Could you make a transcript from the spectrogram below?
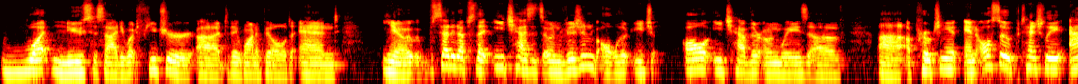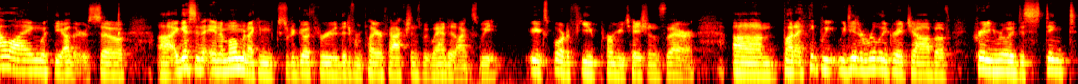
what new society what future uh, do they want to build? And you know, set it up so that each has its own vision, all each all each have their own ways of uh, approaching it, and also potentially allying with the others. So uh, I guess in, in, a moment I can sort of go through the different player factions we landed on because we, we explored a few permutations there. Um, but I think we, we did a really great job of creating really distinct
